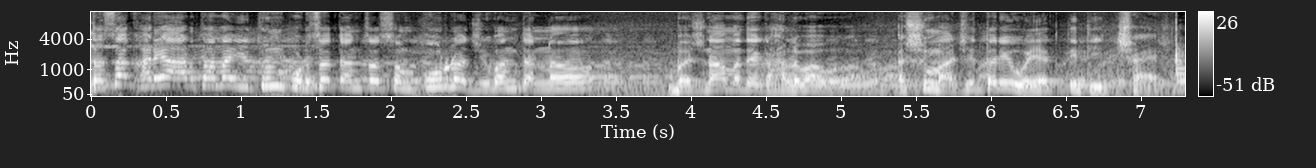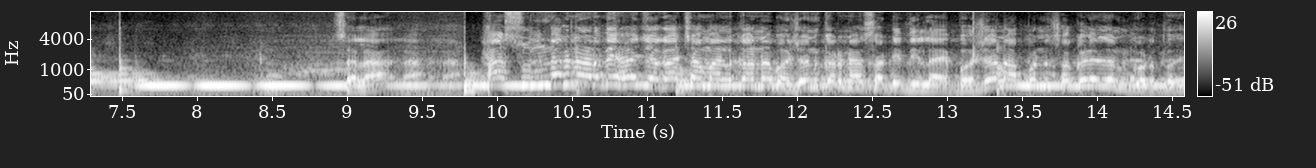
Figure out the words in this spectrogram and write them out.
तसं खऱ्या अर्थानं इथून पुढचं त्यांचं संपूर्ण जीवन त्यांना भजनामध्ये घालवावं अशी माझी तरी वैयक्तिक इच्छा आहे चला. हा सुंदर नरदेह जगाच्या मालकानं भजन करण्यासाठी दिलाय. भजन आपण सगळेजण करतोय.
